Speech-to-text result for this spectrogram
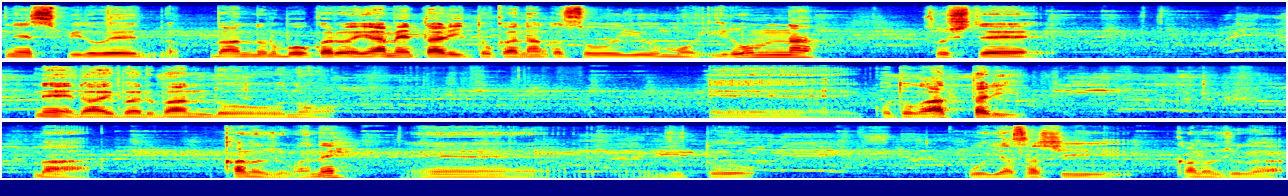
ねスピードウェイバンドのボーカルがやめたりとかなんかそういうもういろんなそしてねライバルバンドのえー、ことがあったり。まあ彼女がね、えー、ずっとこう優しい彼女が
